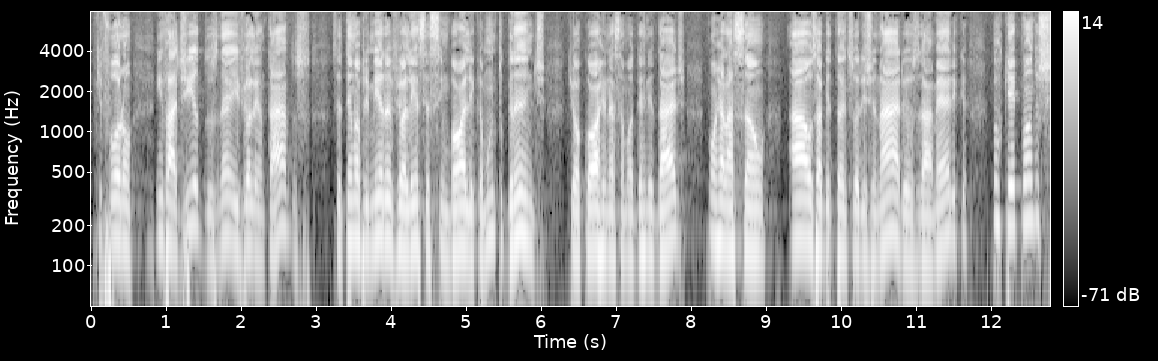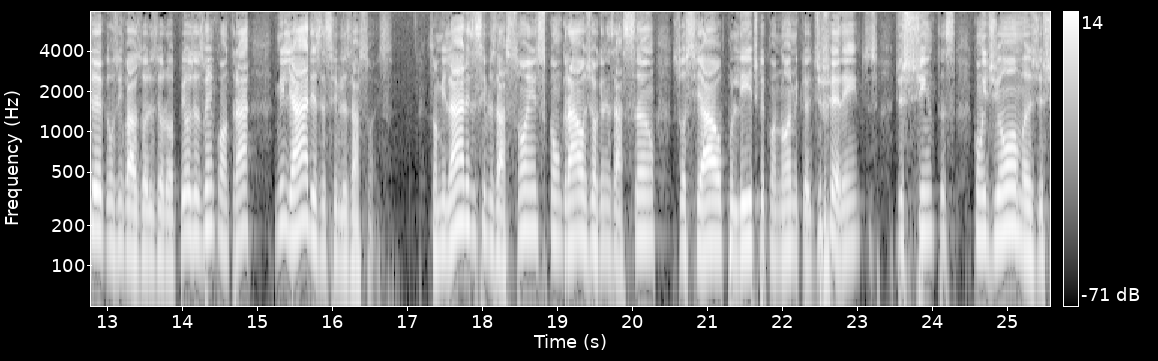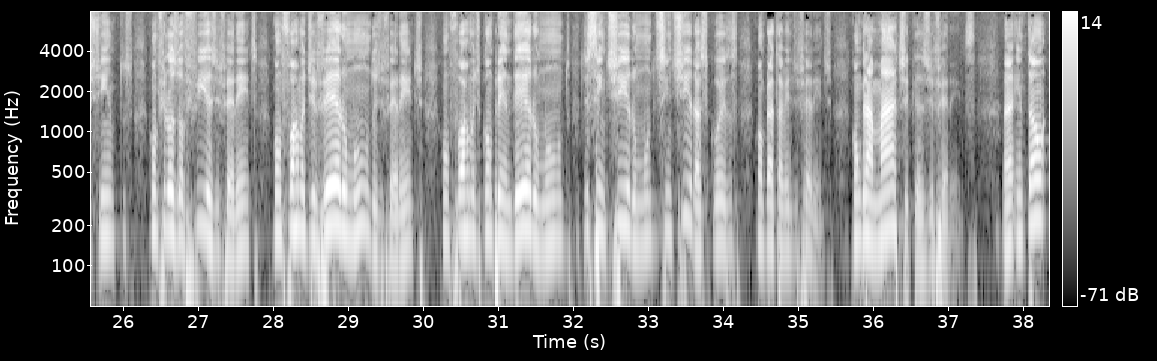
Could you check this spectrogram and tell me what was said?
que foram invadidos né, e violentados. Você tem uma primeira violência simbólica muito grande que ocorre nessa modernidade com relação aos habitantes originários da América, porque quando chegam os invasores europeus, eles vão encontrar milhares de civilizações. São milhares de civilizações com graus de organização social, política, econômica diferentes, distintas, com idiomas distintos, com filosofias diferentes, com forma de ver o mundo diferente, com forma de compreender o mundo, de sentir o mundo, de sentir as coisas completamente diferentes, com gramáticas diferentes. Né? Então,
